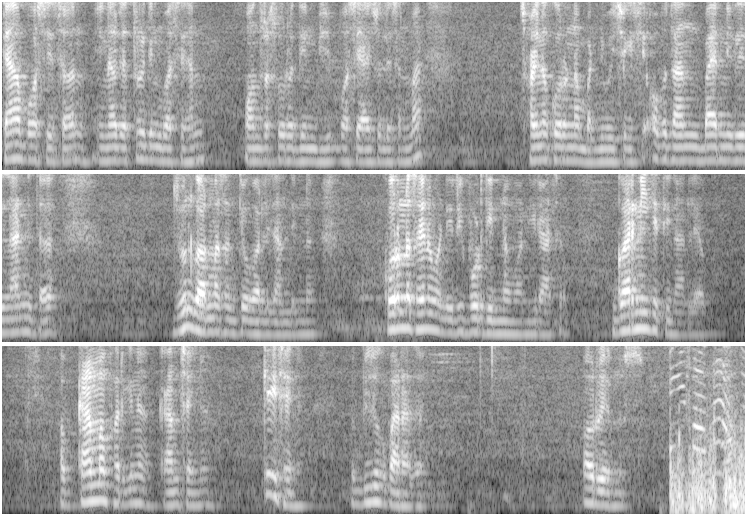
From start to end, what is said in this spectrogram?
त्यहाँ बसेछन् यिनीहरू यत्रो दिन बसेछन् पन्ध्र सोह्र दिन बसे आइसोलेसनमा। छैन कोरोना भन्ने भइसकेपछि अब जान बाहिर निक्लिला नि त। जुन घरमा छन् त्यो घरले जान्दिन्न कोरोना छैन भने रिपोर्ट दिन्न भनिरहेछ। गर्ने के तिनीहरूले अब? अब काममा फर्किन काम छैन। केही छैन। बिजुको पारा छ। अरू हेर्नुहोस्।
